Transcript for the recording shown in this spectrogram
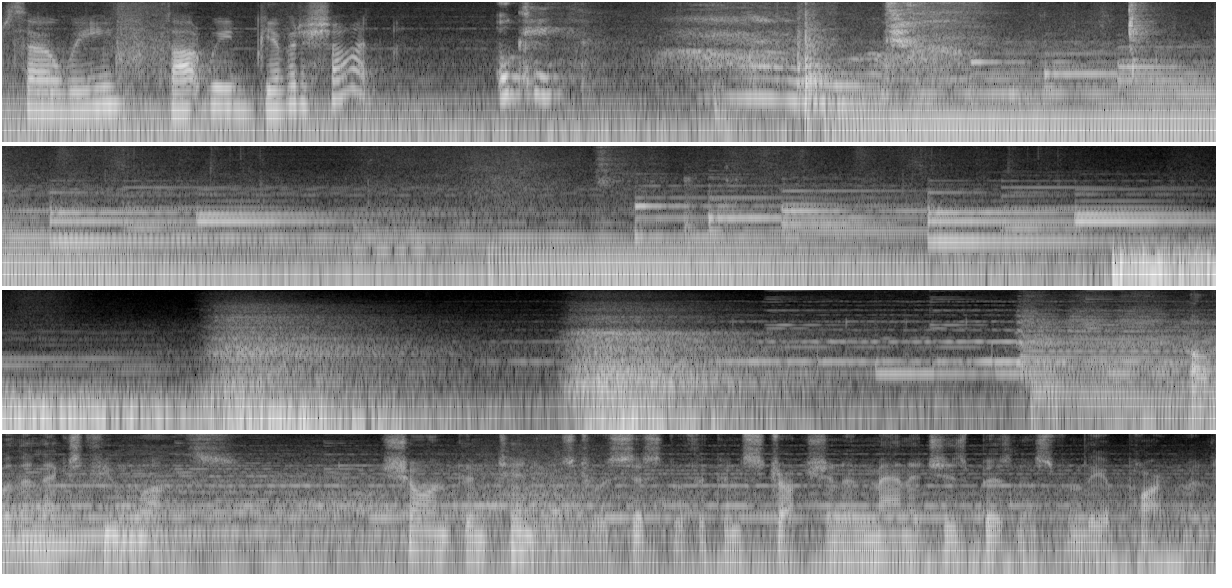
So we thought we'd give it a shot. Okay. continues to assist with the construction and manage his business from the apartment.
